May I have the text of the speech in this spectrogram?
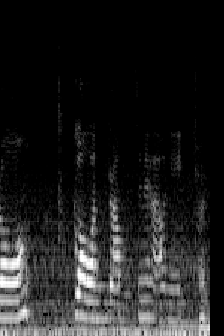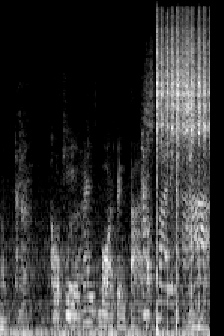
ร้องกลอนรำใช่ไหมคะวันนี้ใช่ครับโอปรบเคมือให้บอยเป็นตาอะครับ มาเลยค่ะ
